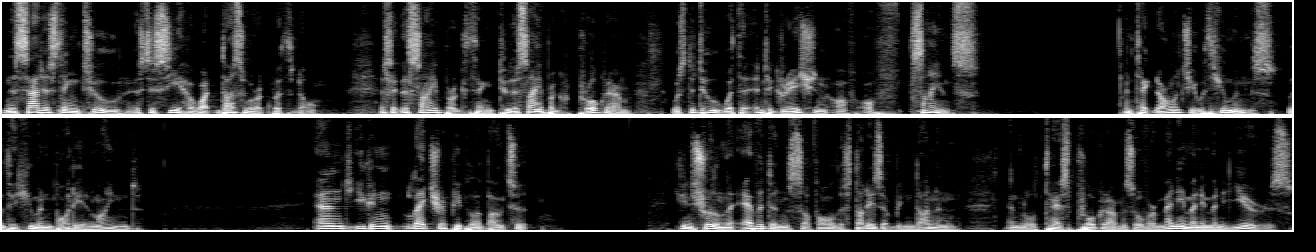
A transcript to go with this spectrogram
And the saddest thing, too, is to see how what does work with it all. It's like the Cyborg thing, too. The Cyborg program was to do with the integration of, of science and technology with humans, with the human body and mind. And you can lecture people about it. You can show them the evidence of all the studies that have been done and, and little test programs over many, many, many years.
